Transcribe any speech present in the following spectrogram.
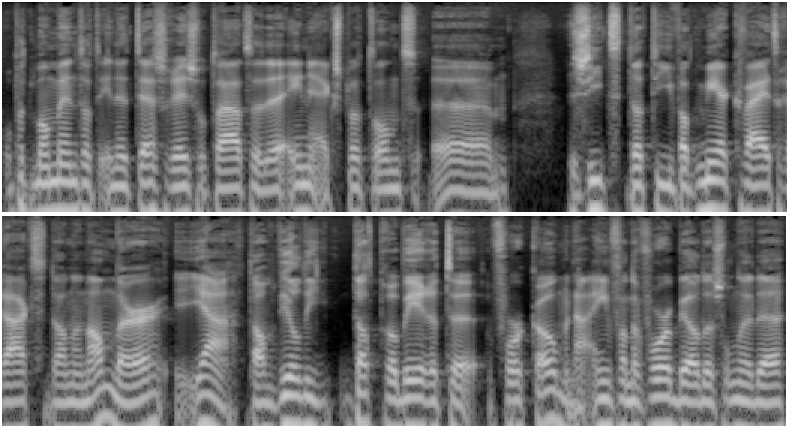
op het moment dat in de testresultaten de ene exploitant ehm, ziet dat hij wat meer kwijtraakt dan een ander, ja, dan wil hij dat proberen te voorkomen. Nou, een van de voorbeelden zonder de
